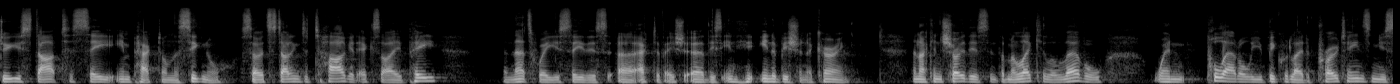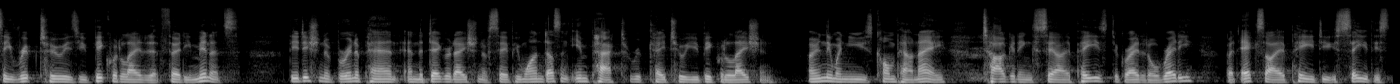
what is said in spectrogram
do you start to see impact on the signal. So it's starting to target XIP, and that's where you see this uh, activation, uh, this inhibition occurring. And I can show this at the molecular level when pull out all the ubiquitinated proteins and you see RIP2 is ubiquitinated at 30 minutes, the addition of birinapant and the degradation of CP1 doesn't impact RIPK2 ubiquitination. Only when you use compound A, targeting CIPs degraded already, but XIP, do you see this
